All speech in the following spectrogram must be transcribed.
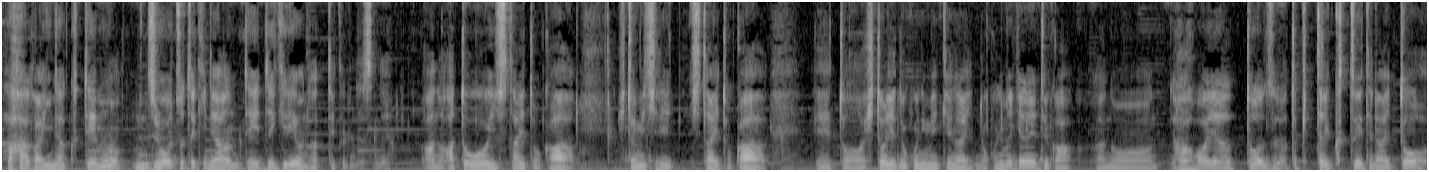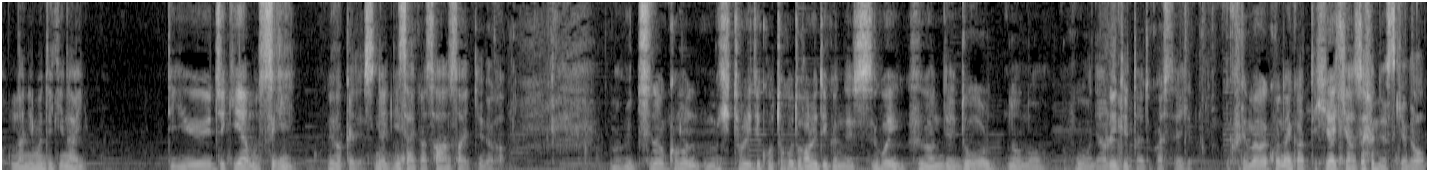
母がいなくても情緒的に安定できるようになってくるんですねあの後追いしたりとか人見知りしたりとかえーと、一人でどこにも行けないどこにも行けないというかあの母親とずっとぴったりくっついてないと何もできないっていう時期はもう過ぎるわけですね2歳から3歳っていうのが。うちの子も一人でこうとことか歩いていくんです。ごい不安で道路の方に歩いてったりとかして車が来ないかってヒヤヒヤするんですけど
